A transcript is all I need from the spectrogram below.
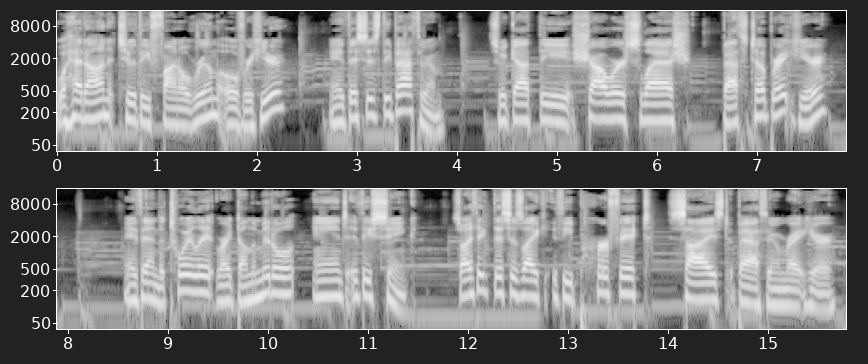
We'll head on to the final room over here, and this is the bathroom. So we got the shower slash bathtub right here, and then the toilet right down the middle, and the sink. So I think this is like the perfect sized bathroom right here.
